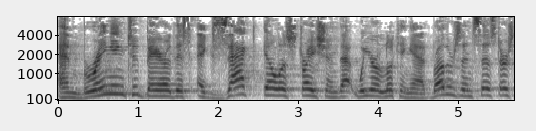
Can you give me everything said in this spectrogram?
and bringing to bear this exact illustration that we are looking at. Brothers and sisters,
